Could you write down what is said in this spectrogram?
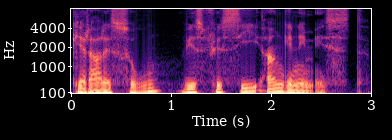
Gerade so, wie es für Sie angenehm ist.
